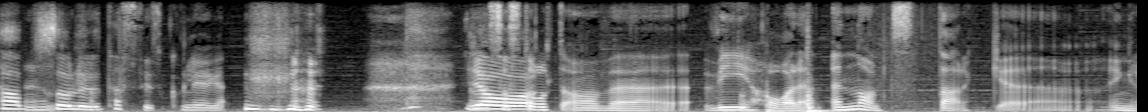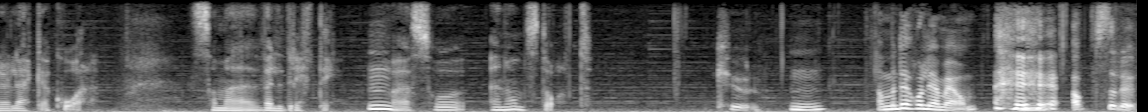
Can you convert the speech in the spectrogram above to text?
Absolut. En fantastisk kollega. Jag är så stolt av, eh, vi har en enormt stark eh, yngre läkarkår som är väldigt driftig. Mm. Jag är så enormt stolt. Kul. Mm. Ja men det håller jag med om. Mm. Absolut.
